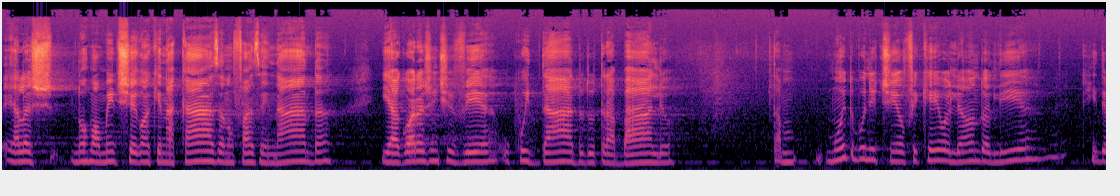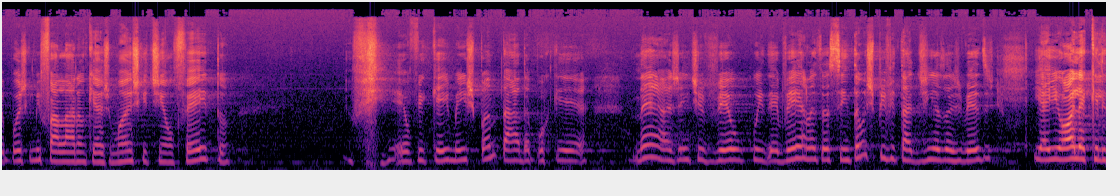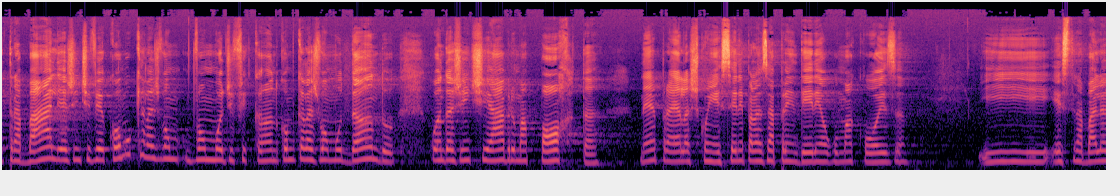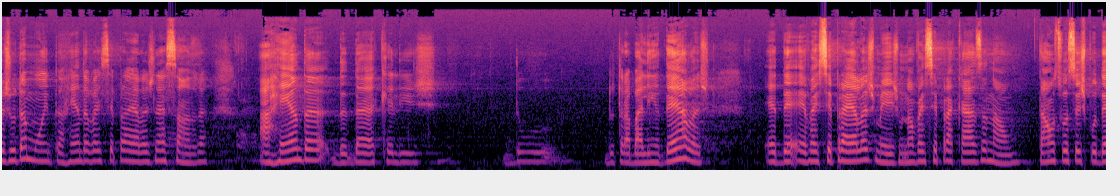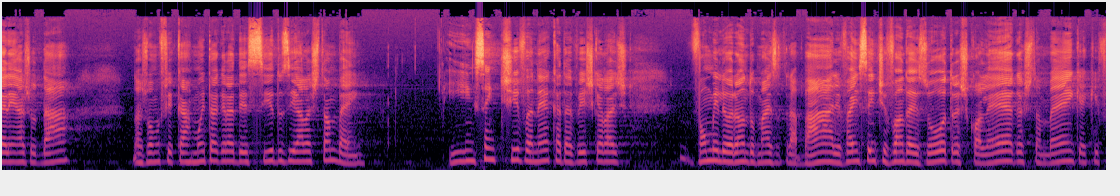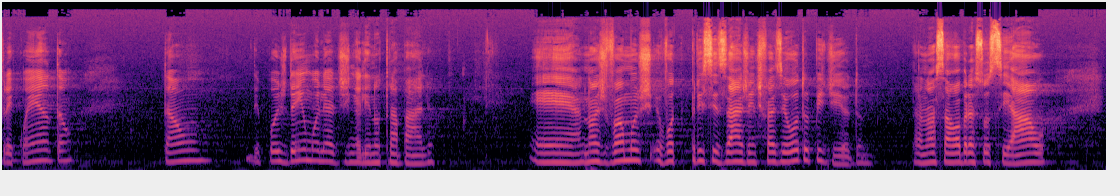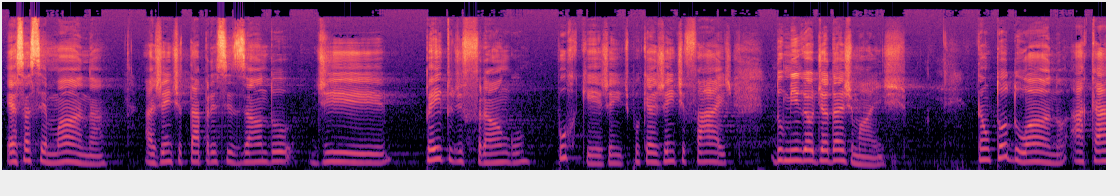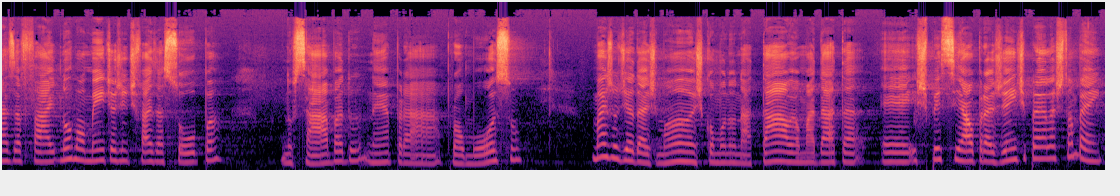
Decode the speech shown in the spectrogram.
elas normalmente chegam aqui na casa, não fazem nada, e agora a gente vê o cuidado do trabalho. Está muito bonitinho. Eu fiquei olhando ali, e depois que me falaram que as mães que tinham feito, eu fiquei meio espantada, porque né, a gente vê, o, vê elas assim, tão espivitadinhas às vezes e aí olha aquele trabalho e a gente vê como que elas vão, vão modificando, como que elas vão mudando quando a gente abre uma porta né, para elas conhecerem, para elas aprenderem alguma coisa. E esse trabalho ajuda muito. A renda vai ser para elas, né, Sandra? A renda daqueles do, do trabalhinho delas é, de, é vai ser para elas mesmo, não vai ser para casa, não. Então, se vocês puderem ajudar, nós vamos ficar muito agradecidos e elas também. E incentiva, né, cada vez que elas vão melhorando mais o trabalho, vai incentivando as outras colegas também que aqui frequentam. Então, depois deem uma olhadinha ali no trabalho. É, nós vamos, eu vou precisar, gente, fazer outro pedido para a nossa obra social. Essa semana, a gente está precisando de peito de frango. Por quê, gente? Porque a gente faz. Domingo é o dia das mães. Então, todo ano, a casa faz. Normalmente, a gente faz a sopa no sábado, né, para o almoço. Mas no Dia das Mães, como no Natal, é uma data é, especial para a gente e para elas também.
